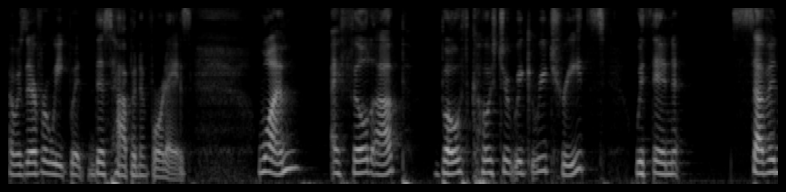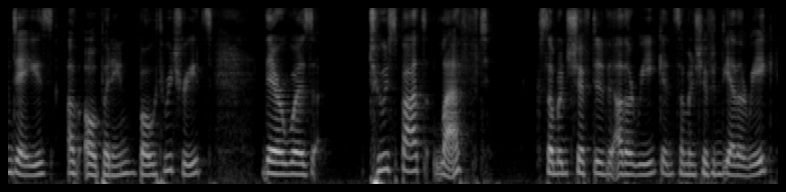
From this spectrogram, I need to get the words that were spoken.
I was there for a week, but this happened in four days. One, I filled up both Costa Rica retreats within seven days of opening both retreats. There was two spots left. Someone shifted the other week and someone shifted the other week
